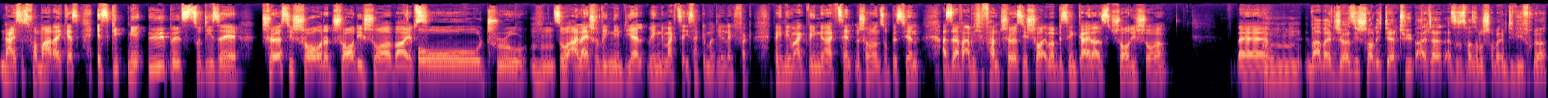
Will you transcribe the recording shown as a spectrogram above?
nices Format, I guess. Es gibt mir übelst so diese Jersey Shore oder Geordie Shore Vibes. Oh, true. Mhm. So allein schon wegen dem, Dial wegen dem Akzent, ich sag immer Dialekt, fuck, wegen, dem, wegen den Akzenten schon und so ein bisschen. Also, aber ich fand Jersey Shore immer ein bisschen geiler als Geordie Shore. Äh, Ähm, war bei Jersey Shore nicht der Typ, Alter, also das war so eine Show bei MTV früher,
